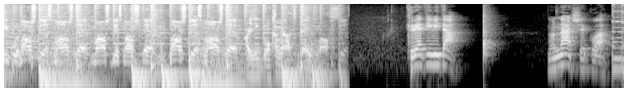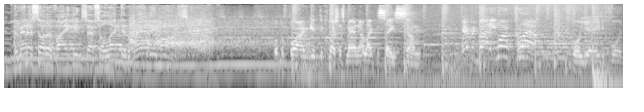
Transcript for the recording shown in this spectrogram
people moss this moss that moss this moss that moss this moss that are you gonna come out today moss Creatività. Non nasce qua. The Minnesota Vikings have selected Randy Moss. Well, before I get the questions, man, I'd like to say something. Everybody, one clap for your 84.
